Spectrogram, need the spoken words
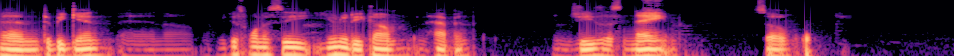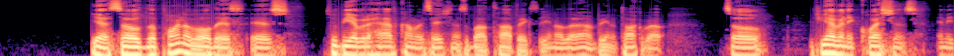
and to begin. And uh, we just want to see unity come and happen in Jesus' name. So, Yeah. So the point of all this is to be able to have conversations about topics you know that aren't being talked about. So if you have any questions, any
